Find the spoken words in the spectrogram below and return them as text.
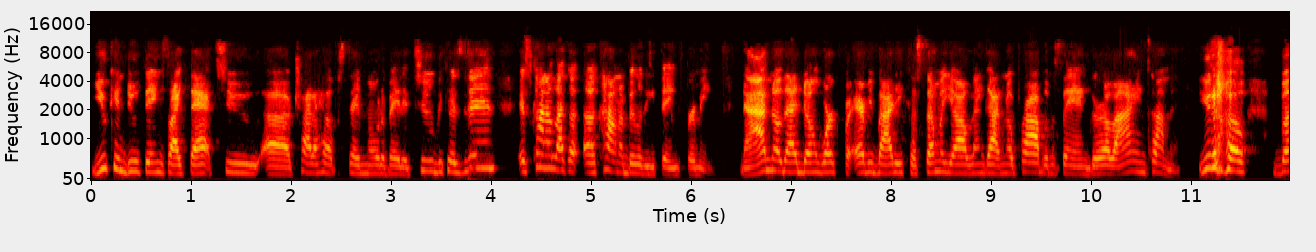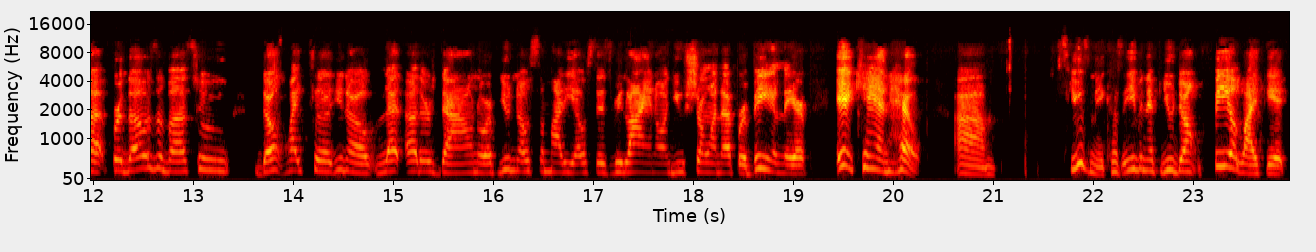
you can do things like that to uh, try to help stay motivated too, because then it's kind of like an accountability thing for me. Now I know that don't work for everybody because some of y'all ain't got no problem saying, "Girl, I ain't coming," you know. But for those of us who don't like to, you know, let others down, or if you know somebody else is relying on you showing up or being there, it can help. Um, excuse me, because even if you don't feel like it,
